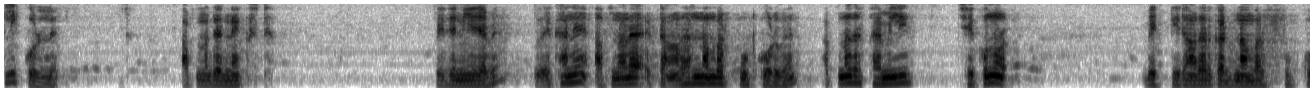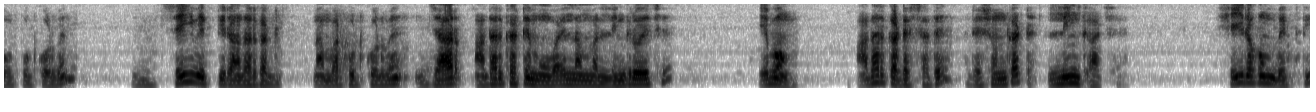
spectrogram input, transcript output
ক্লিক করলে আপনাদের নেক্সট পেজে নিয়ে যাবে। তো এখানে আপনারা একটা আধার নাম্বার পুট করবেন। আপনাদের ফ্যামিলির যে কোনো ব্যক্তির আধার কার্ড নাম্বার পুট করবেন। সেই ব্যক্তির আধার কার্ড নাম্বার পুট করবেন, যার আধার কার্ডে মোবাইল নাম্বার লিঙ্ক রয়েছে এবং আধার কার্ডের সাথে রেশন কার্ড লিঙ্ক আছে। সেই রকম ব্যক্তি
